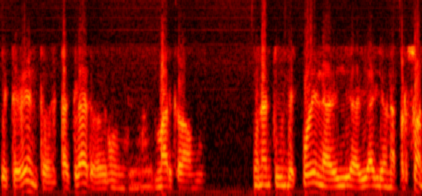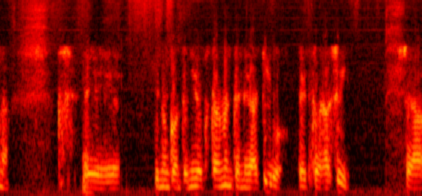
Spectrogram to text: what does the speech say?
este evento, está claro, es un, marca un, antes y un después en la vida diaria de una persona. Eh, tiene un contenido totalmente negativo. Esto es así. O sea,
